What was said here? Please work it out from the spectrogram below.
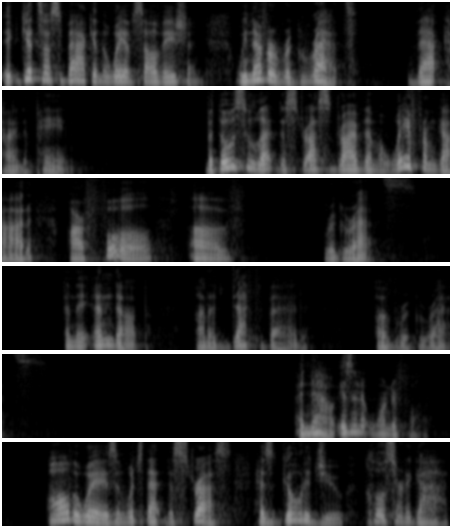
it gets us back in the way of salvation. We never regret that kind of pain. But those who let distress drive them away from God are full of regrets. And they end up on a deathbed of regrets. And now, isn't it wonderful? All the ways in which that distress has goaded you closer to God.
